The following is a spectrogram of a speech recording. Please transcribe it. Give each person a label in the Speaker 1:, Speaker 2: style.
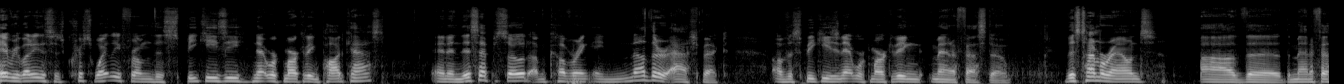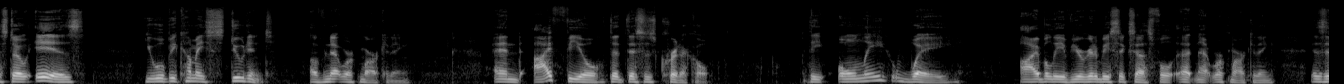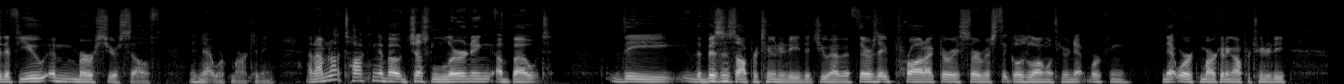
Speaker 1: Hey, everybody, this is Chris Whiteley from the Speakeasy Network Marketing Podcast. And in this episode, I'm covering another aspect of the Speakeasy Network Marketing Manifesto. This time around, uh, the, the manifesto is you will become a student of network marketing. And I feel that this is critical. The only way I believe you're going to be successful at network marketing is that if you immerse yourself in network marketing. And I'm not talking about just learning about the the business opportunity that you have. If there's a product or a service that goes along with your networking network marketing opportunity,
